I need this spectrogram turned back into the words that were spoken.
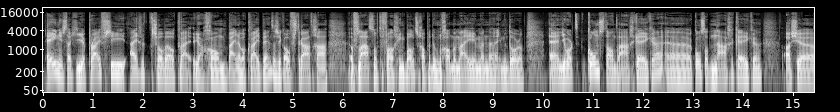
Eén is dat je je privacy eigenlijk zo wel kwijt, ja, gewoon bijna wel kwijt bent. Als ik over straat ga, of laatst nog toevallig ging boodschappen doen, gewoon bij mij in mijn, uh, in mijn dorp. En je wordt constant aangekeken, constant nagekeken. Als je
